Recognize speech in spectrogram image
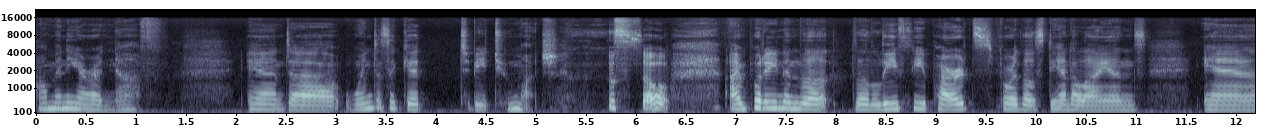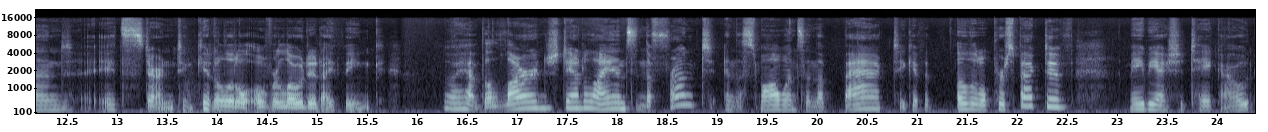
how many are enough? And uh, when does it get to be too much? so I'm putting in the, the leafy parts for those dandelions and it's starting to get a little overloaded, I think. So I have the large dandelions in the front and the small ones in the back to give it a little perspective. Maybe I should take out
